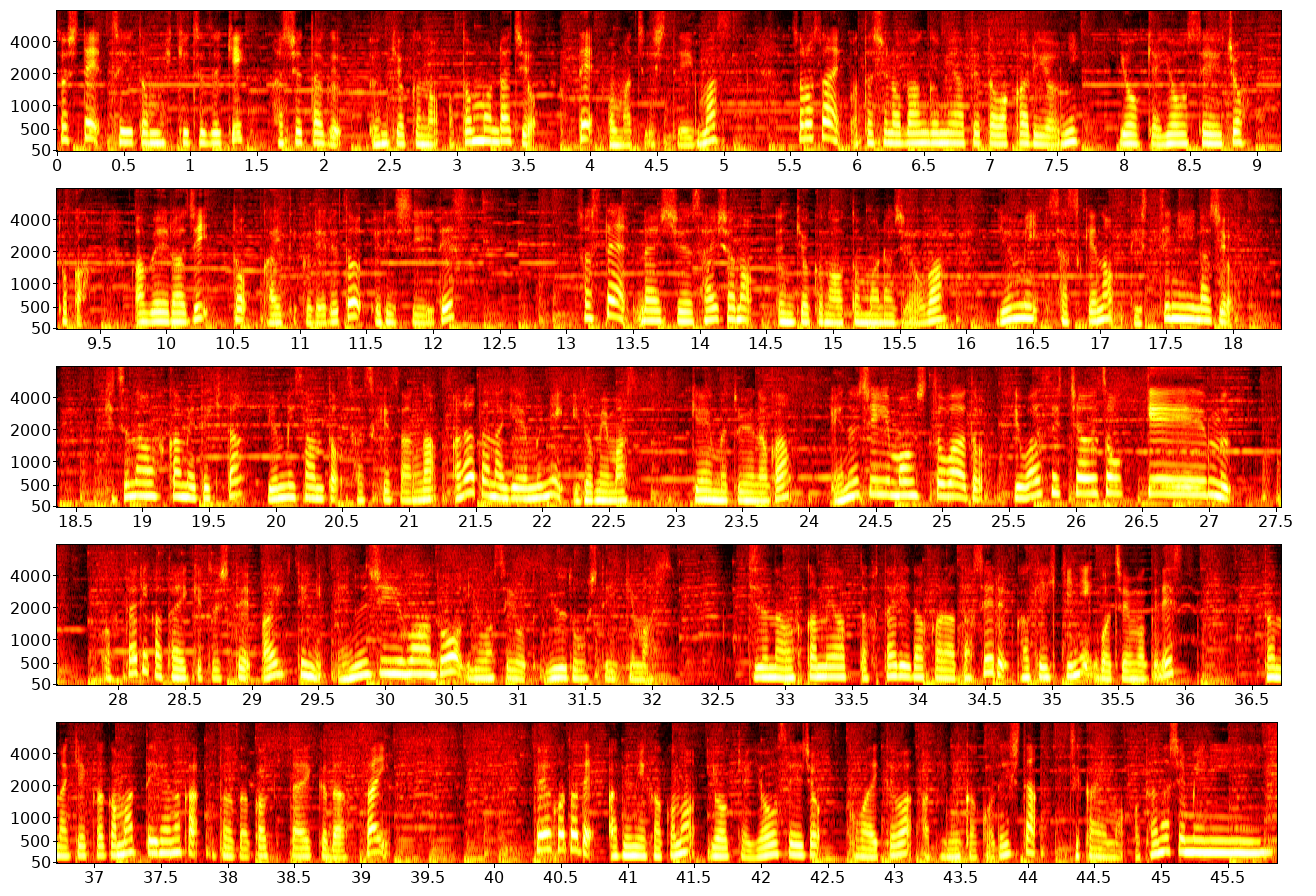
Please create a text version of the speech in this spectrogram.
そしてツイートも引き続き、ハッシュタグ運極のお供ラジオでお待ちしています。その際、私の番組宛てとわかるように、陽キャ養成所とか、アウェラジと書いてくれると嬉しいです。そして来週最初の運極のお供ラジオはユミサスケのディスティニーラジオ絆を深めてきたユミさんとサスケさんが新たなゲームに挑みますゲームというのが NG モンストワード言わせちゃうぞゲームお二人が対決して相手に NG ワードを言わせようと誘導していきます。絆を深め合った二人だから出せる駆け引きにご注目です。どんな結果が待っているのかどうぞご期待ください。ということで阿部美香子の陽キャ養成所。お相手は阿部美香子でした。次回もお楽しみに。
